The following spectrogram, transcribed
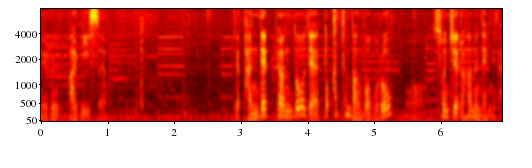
이런 막이 있어요. 이제 반대편도 이제 똑같은 방법으로 어, 손질을 하면 됩니다.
